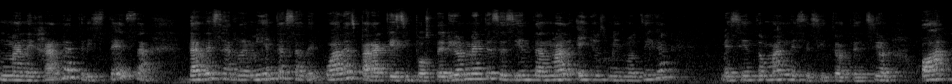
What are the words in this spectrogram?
manejar la tristeza, darles herramientas adecuadas para que si posteriormente se sientan mal, ellos mismos digan, me siento mal, necesito atención, o ah,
